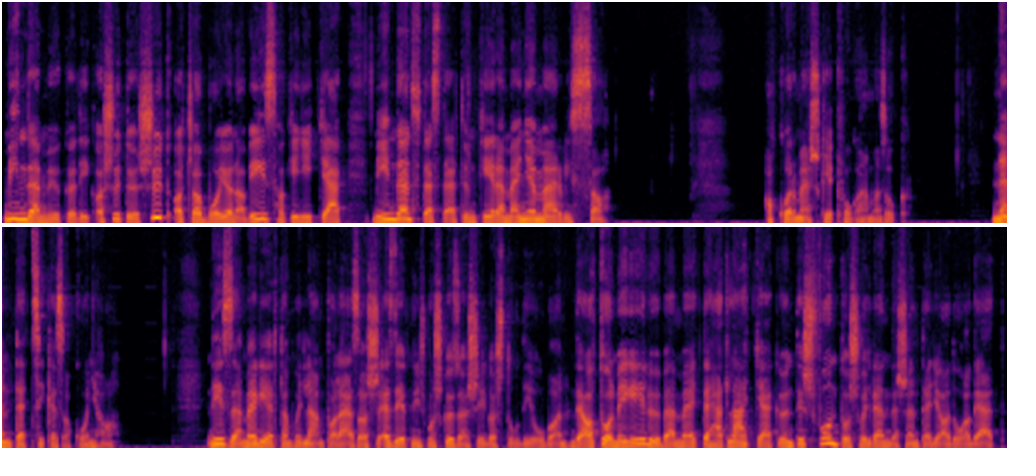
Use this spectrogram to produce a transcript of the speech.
Minden működik. A sütő süt, a csapból jön a víz, ha kinyitják. Mindent teszteltünk, kérem, menjen már vissza. Akkor másképp fogalmazok. Nem tetszik ez a konyha. Nézzel, megértem, hogy lámpalázas, ezért nincs most közönség a stúdióban, de attól még élőben megy, tehát látják önt, és fontos, hogy rendesen tegye a dolgát.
